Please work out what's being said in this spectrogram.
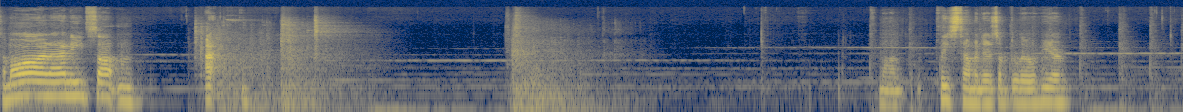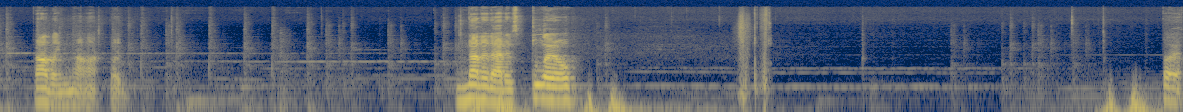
Come on, I need something. I... Come on, please tell me there's a blue here. Probably not, but... None of that is blue. But...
